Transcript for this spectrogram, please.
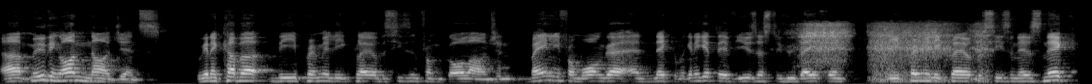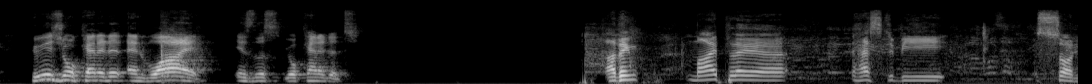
Uh, moving on now, gents. We're going to cover the Premier League player of the season from Goal Lounge and mainly from Wonga and Nick. We're going to get their views as to who they think the Premier League player of the season is. Nick, who is your candidate and why is this your candidate? I think my player has to be Son.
